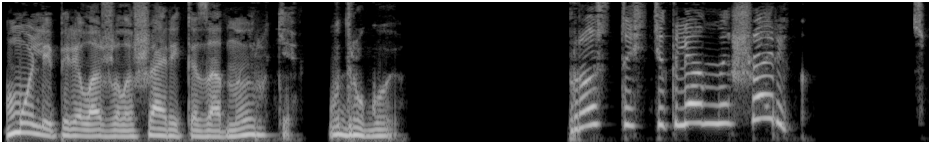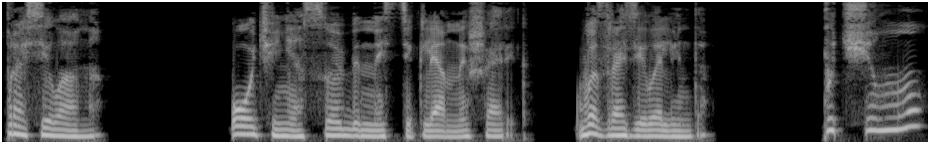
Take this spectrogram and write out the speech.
Молли переложила шарик из одной руки в другую. «Просто стеклянный шарик?» — спросила она. «Очень особенный стеклянный шарик», — возразила Линда. «Почему?»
